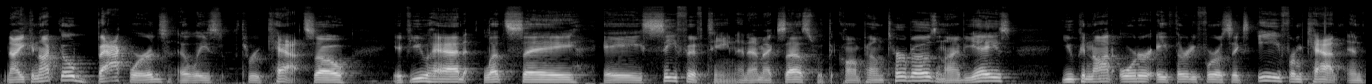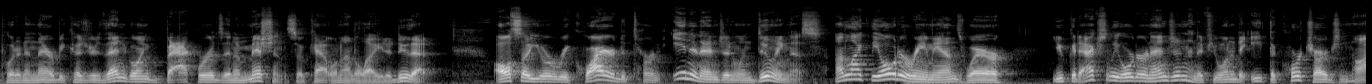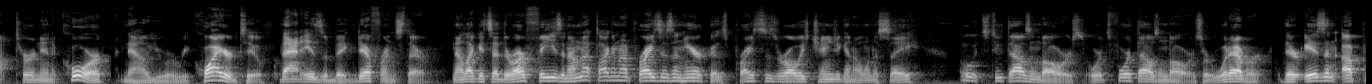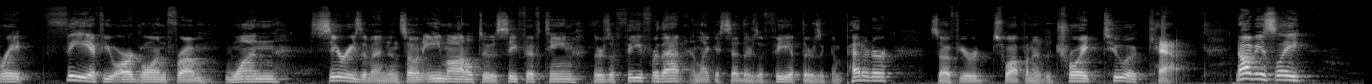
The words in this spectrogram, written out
Now you cannot go backwards, at least through CAT. So if you had, let's say, a C15, an MXS with the compound turbos and IVAs, you cannot order a 3406E from CAT and put it in there because you're then going backwards in emissions. So CAT will not allow you to do that. Also, you're required to turn in an engine when doing this. Unlike the older remans where you could actually order an engine and if you wanted to eat the core charge, not turn in a core, now you are required to. That is a big difference there. Now, like I said, there are fees, and I'm not talking about prices in here because prices are always changing, and I want to say, oh, it's $2,000 or it's $4,000 or whatever. There is an uprate fee if you are going from one series of engines, so an E model to a C15, there's a fee for that. And like I said, there's a fee if there's a competitor. So if you're swapping a Detroit to a CAT. Now, obviously,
